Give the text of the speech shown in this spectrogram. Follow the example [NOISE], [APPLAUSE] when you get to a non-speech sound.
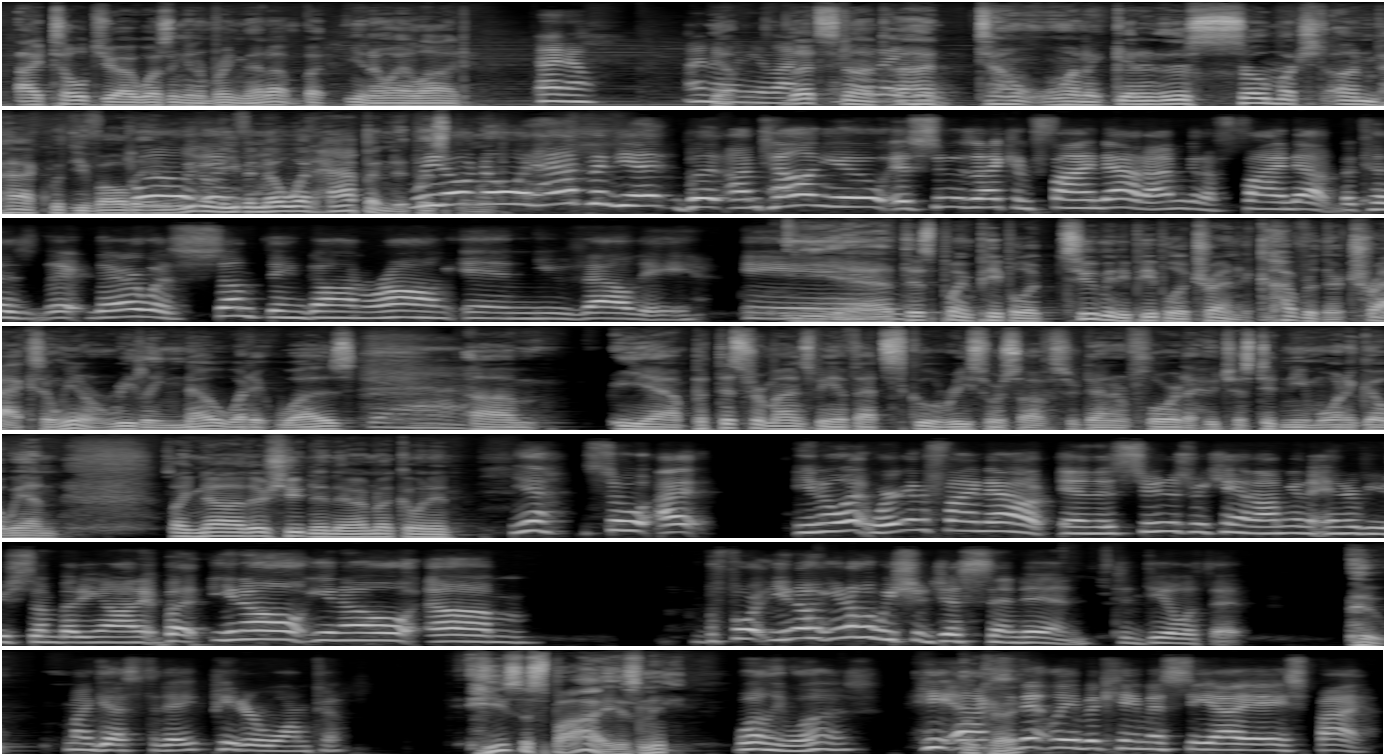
I told you I wasn't going to bring that up, but you know I lied. I know. I know when you. Let's That's not. what I I, do. don't want to get into. There's so much to unpack with Uvalde, Well, and we don't and even know what happened at we this don't point. know what happened yet, but I'm telling you, as soon as I can find out, I'm going to find out because there there was something gone wrong in Uvalde. And Yeah, at this point, people are too many people are trying to cover their tracks, and we don't really know what it was. yeah. Um, yeah, but this reminds me of that school resource officer down in Florida who just didn't even want to go in. It's like, no, they're shooting in there. I'm not going in. Yeah. So I, you know what? We're going to find out, and as soon as we can, I'm going to interview somebody on it. But you know, you know, um, before you know, you know who we should just send in to deal with it. Who? My guest today, Peter Warmka. He's a spy, isn't he? Well, he was. He accidentally became a CIA spy.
